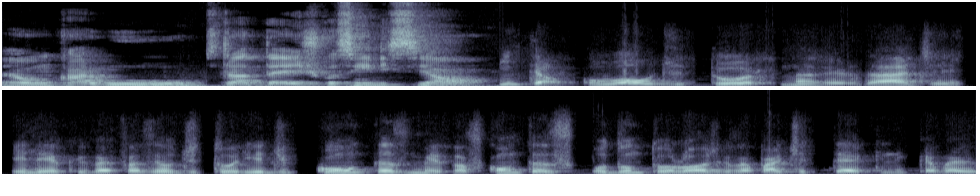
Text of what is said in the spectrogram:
É um cargo estratégico, assim, inicial. Então, o auditor, na verdade, ele é o que vai fazer auditoria de contas mesmo, as contas odontológicas, a parte técnica, vai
